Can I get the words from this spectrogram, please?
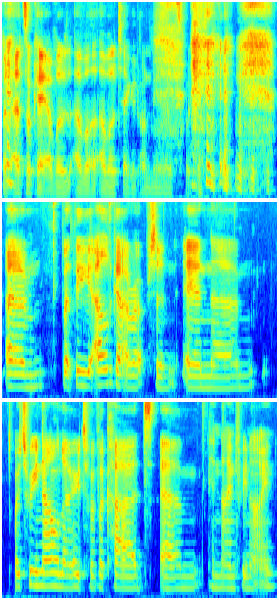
but that's okay. I will I will I will take it on me. That's okay. um, but the Eldgjá eruption in um, which we now know to have occurred um, in 939,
